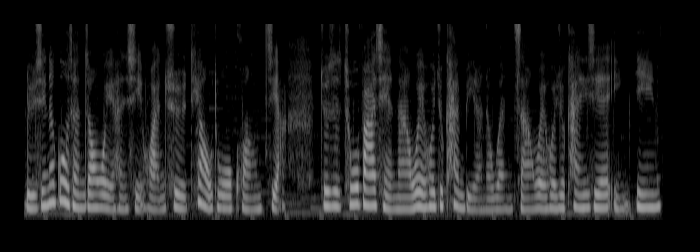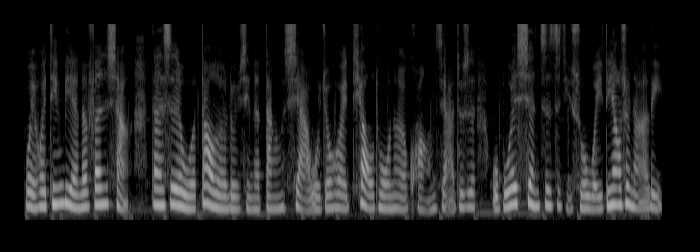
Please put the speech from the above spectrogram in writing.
旅行的过程中，我也很喜欢去跳脱框架。就是出发前呢、我也会去看别人的文章，我也会去看一些影音，我也会听别人的分享。但是我到了旅行的当下，我就会跳脱那个框架，就是我不会限制自己，说我一定要去哪里，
